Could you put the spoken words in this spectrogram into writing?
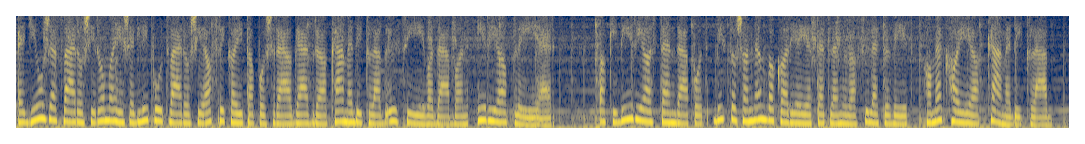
Egy Józsefvárosi roma és egy Lipótvárosi afrikai tapos rá a gázra a Comedy Club őszi évadában, írja a Player. Aki bírja a stand biztosan nem vakarja értetlenül a fületövét, ha meghallja Comedy Club.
